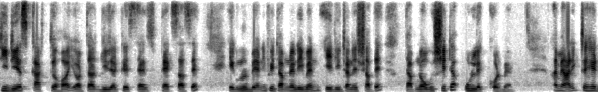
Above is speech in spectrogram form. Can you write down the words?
টিডিএস কাটতে হয়, অর্থাৎ ডিডাক্টেড ট্যাক্স আছে। এগুলোর বেনিফিট আপনি নেবেন এই রিটার্নের সাথে, তা আপনি অবশ্যই এটা উল্লেখ করবেন। আমি আরেকটা হেড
